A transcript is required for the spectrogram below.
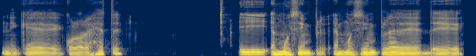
ni qué color es este. Y es muy simple, es muy simple de,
